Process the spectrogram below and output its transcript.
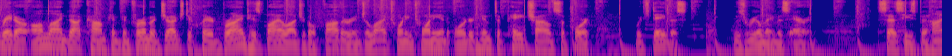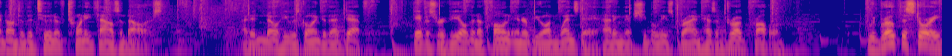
RadarOnline.com can confirm a judge declared Bryant his biological father in July 2020 and ordered him to pay child support, which Davis, whose real name is Aaron, says he's behind onto the tune of $20,000. I didn't know he was going to that depth, Davis revealed in a phone interview on Wednesday, adding that she believes Bryant has a drug problem. We broke the story.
